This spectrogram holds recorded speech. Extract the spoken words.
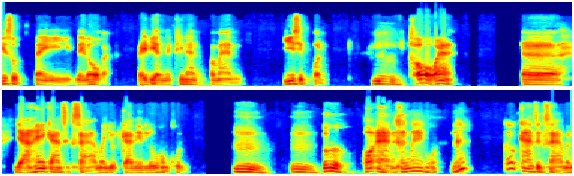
ที่สุดในในโลกอะ ไปเรียนที่นั่นประมาณยี่สิบคนอืมเขาบอกว่า เอ่ออย่าให้การศึกษามาหยุดการเรียนรู้ของคุณ อืม อืม เออ พออ่านครั้งแรกผมว่านะก็การศึกษามัน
